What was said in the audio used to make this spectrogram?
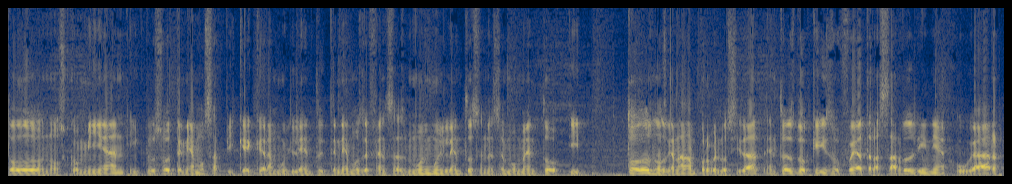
todos nos comían, incluso teníamos a Piqué que era muy lento y teníamos defensas muy muy lentos en ese momento y todos nos ganaban por velocidad. Entonces lo que hizo fue atrasar la línea, jugar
